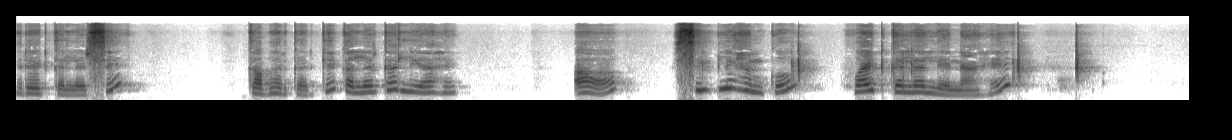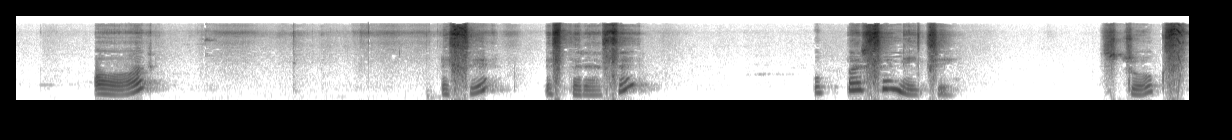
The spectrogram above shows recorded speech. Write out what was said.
रेड कलर से कवर करके कलर कर लिया है। अब सिंपली हमको व्हाइट कलर लेना है और इसे इस तरह से ऊपर से नीचे स्ट्रोक्स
